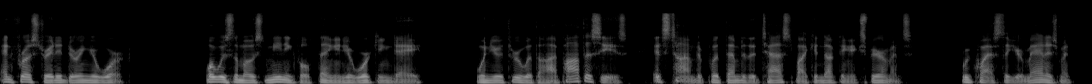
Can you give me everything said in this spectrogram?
and frustrated during your work. What was the most meaningful thing in your working day? When you're through with the hypotheses, it's time to put them to the test by conducting experiments. Request that your management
